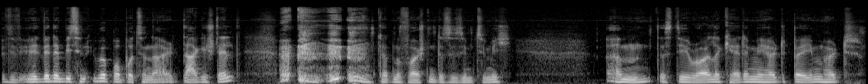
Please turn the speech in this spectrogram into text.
wird ein bisschen überproportional dargestellt. ich kann mir vorstellen, dass es ihm ziemlich, ähm, dass die Royal Academy halt bei ihm halt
